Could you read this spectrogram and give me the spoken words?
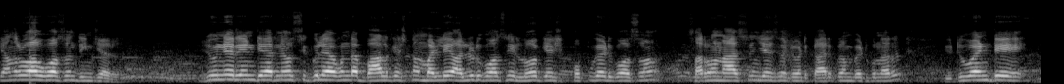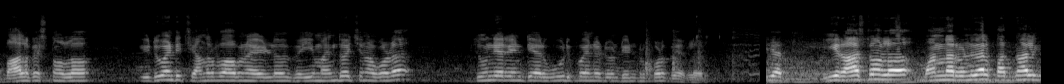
చంద్రబాబు కోసం దించారు. జూనియర్ ఎన్టీఆర్నేమో సిగ్గు లేకుండా బాలకృష్ణ మళ్ళీ అల్లుడి కోసం ఈ లోకేష్ పప్పుగడి కోసం సర్వనాశనం చేసేటువంటి కార్యక్రమం పెట్టుకున్నారు. ఇటువంటి బాలకృష్ణలో ఇటువంటి చంద్రబాబు నాయుడు వెయ్యి మంది వచ్చినా కూడా జూనియర్ ఎన్టీఆర్ ఊడిపోయినటువంటి ఇంటర్ కూడా పేర్లేదు ఈ రాష్ట్రంలో మొన్న రెండు వేల పద్నాలుగు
